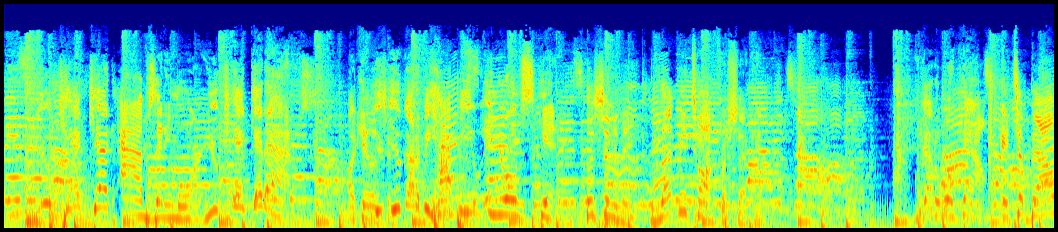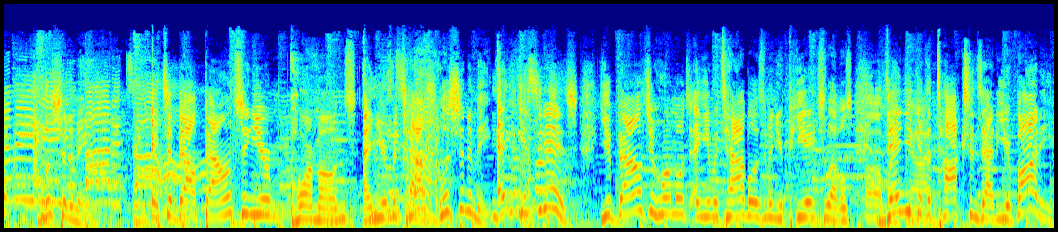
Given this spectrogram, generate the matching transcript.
You can't get abs anymore. You can't get abs. Okay, You, listen. you got to be happy in your own skin. listen to me. Let me talk for a second. You got to work out. It's about. Listen to me. It's about balancing your hormones and your metabolism. Listen to me. And eh, yes, it is. You balance your hormones and your metabolism and your pH levels. Oh, then you get the toxins out of your body.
